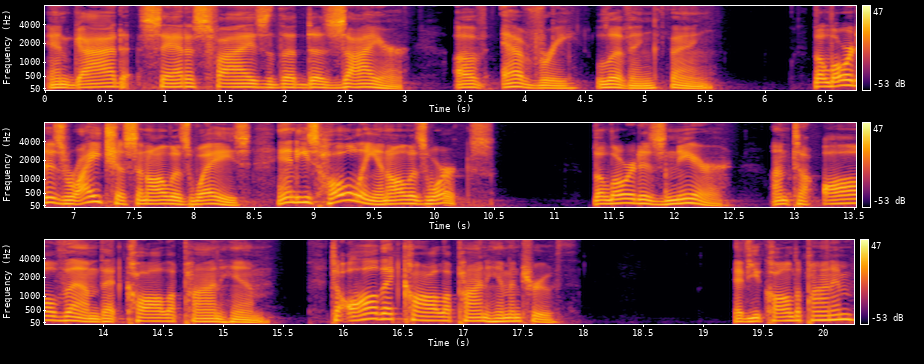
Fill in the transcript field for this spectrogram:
and God satisfies the desire of every living thing. The Lord is righteous in all his ways, and he's holy in all his works. The Lord is near unto all them that call upon him, to all that call upon him in truth. Have you called upon him?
